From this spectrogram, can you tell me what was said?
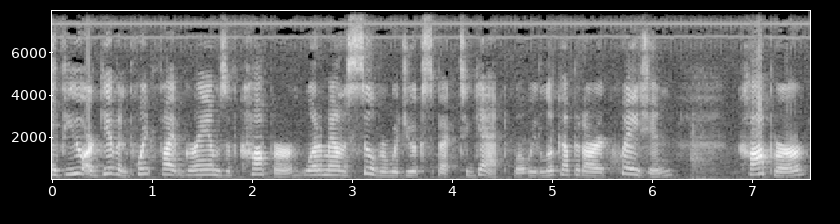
If you are given 0.5 grams of copper, what amount of silver would you expect to get? Well, we look up at our equation copper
